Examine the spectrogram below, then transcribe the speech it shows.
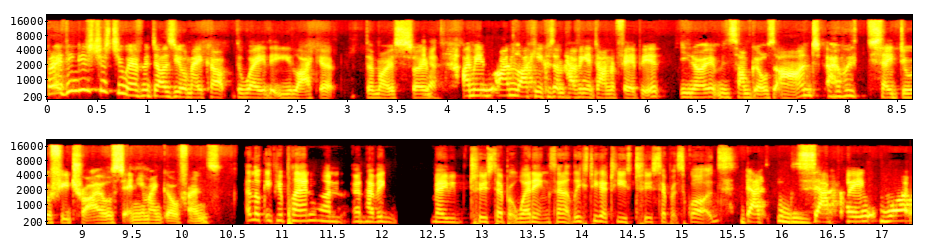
But I think it's just whoever does your makeup the way that you like it the most. So, yeah. I mean, I'm lucky because I'm having it done a fair bit, you know, and some girls aren't. I would say do a few trials to any of my girlfriends. And look, if you're planning on, on having maybe two separate weddings, then at least you get to use two separate squads. That's exactly what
